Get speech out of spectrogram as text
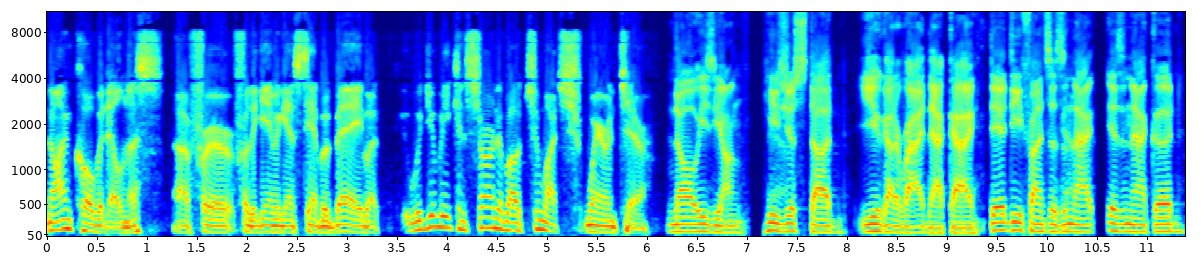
non-COVID illness, uh, for for the game against Tampa Bay? But would you be concerned about too much wear and tear? No, he's young. He's just stud. You got to ride that guy. Their defense isn't that isn't that good.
